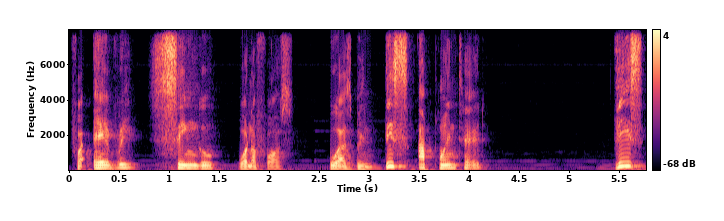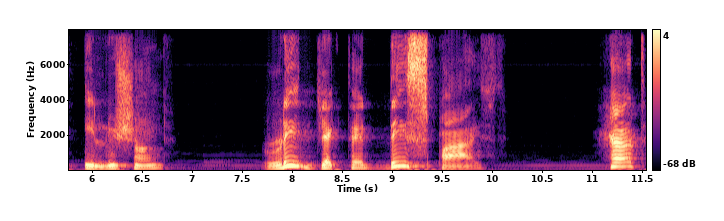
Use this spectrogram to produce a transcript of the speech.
for every single one of us who has been disappointed, disillusioned, rejected, despised, hurt,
